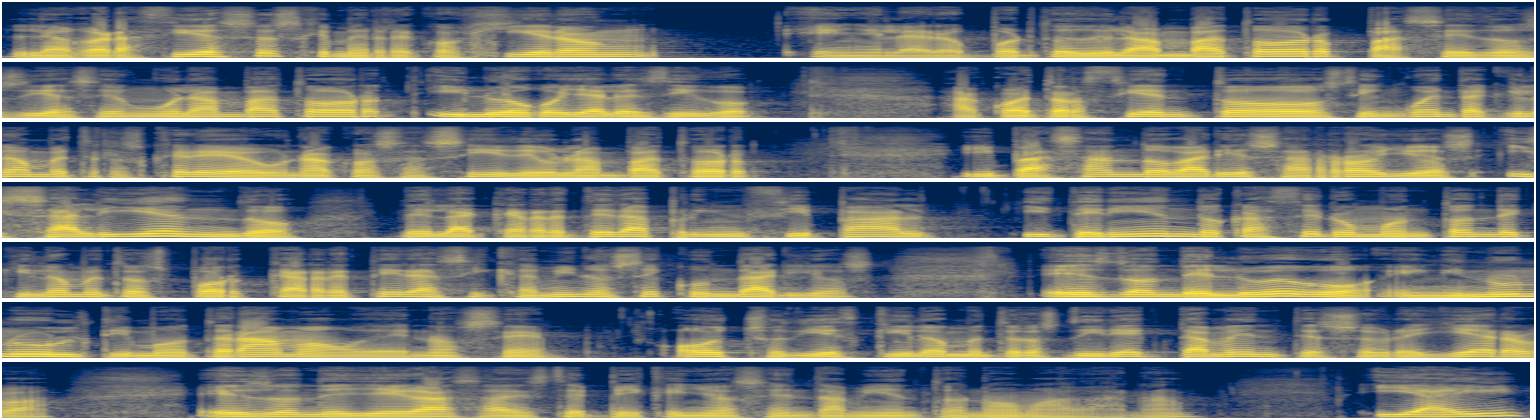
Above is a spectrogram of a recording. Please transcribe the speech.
Lo gracioso es que me recogieron en el aeropuerto de Ulaanbaatar, pasé dos días en Ulaanbaatar y luego ya les digo, a 450 kilómetros creo, una cosa así, de Ulaanbaatar y pasando varios arroyos y saliendo de la carretera principal y teniendo que hacer un montón de kilómetros por carreteras y caminos secundarios, es donde luego en un último tramo de, no sé, 8 o 10 kilómetros directamente sobre hierba, es donde llegas a este pequeño asentamiento nómada. ¿no? Y ahí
